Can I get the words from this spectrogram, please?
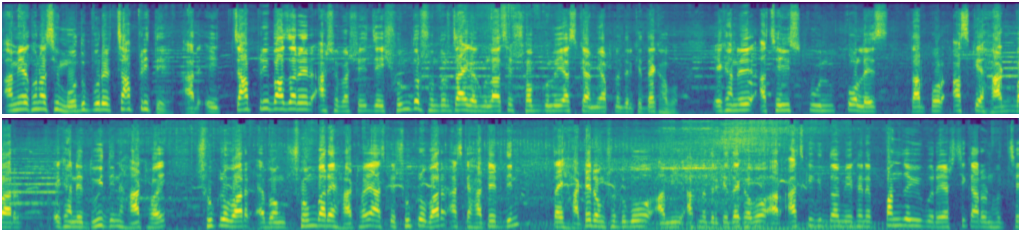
আমি এখন আছি মধুপুরের চাপড়িতে, আর এই চাপড়ি বাজারের আশেপাশে যে সুন্দর সুন্দর জায়গাগুলো আছে, সবগুলোই আজকে আমি আপনাদেরকে দেখাবো। এখানে আছে স্কুল, কলেজ, তারপর আজকে হাটবার, এখানে দুই দিন হাট হয়, শুক্রবার এবং সোমবারে হাট হয়। আজকে শুক্রবার, আজকে হাটের দিন, তাই হাটের অংশটুকু আমি আপনাদেরকে দেখাবো। আর আজকে কিন্তু আমি এখানে পাঞ্জাবি পরে আসছি, কারণ হচ্ছে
